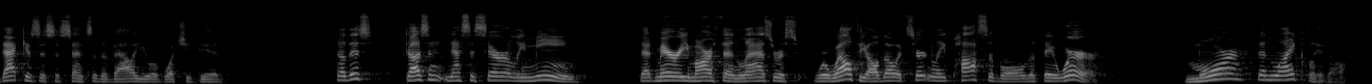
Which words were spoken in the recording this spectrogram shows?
That gives us a sense of the value of what she did. Now, this doesn't necessarily mean that Mary, Martha, and Lazarus were wealthy, although it's certainly possible that they were. More than likely, though,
